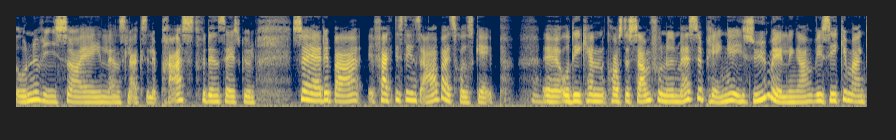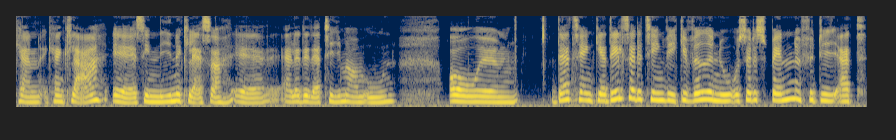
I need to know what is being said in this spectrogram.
underviser af en eller anden slags, eller præst for den sags skyld, så er det bare faktisk ens arbejdsredskab. Øh, og det kan koste samfundet en masse penge i sygemeldinger, hvis ikke man kan, kan klare øh, sine 9. klasser, øh, alle det der timer om ugen. Og øh, der tænker jeg, dels er det ting, vi ikke ved endnu, og så er det spændende, fordi at,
